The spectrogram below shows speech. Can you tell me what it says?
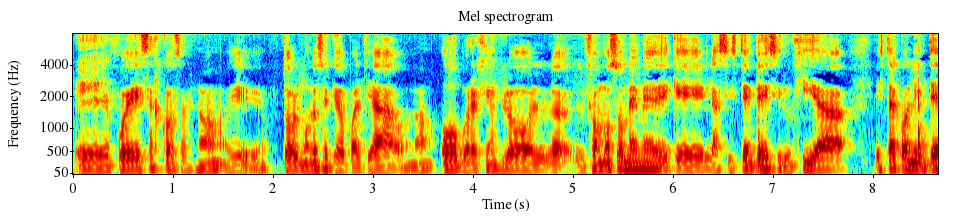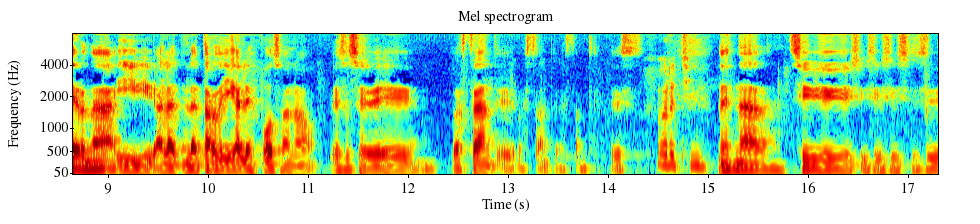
eh, fue esas cosas, ¿no? Eh, todo el mundo se quedó palteado, ¿no? O, por ejemplo, el famoso meme de que el asistente de cirugía está con la interna y en la tarde llega la esposa, ¿no? Eso se ve bastante, bastante, bastante. Es, no es nada. Sí, sí, sí, sí, sí, sí.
